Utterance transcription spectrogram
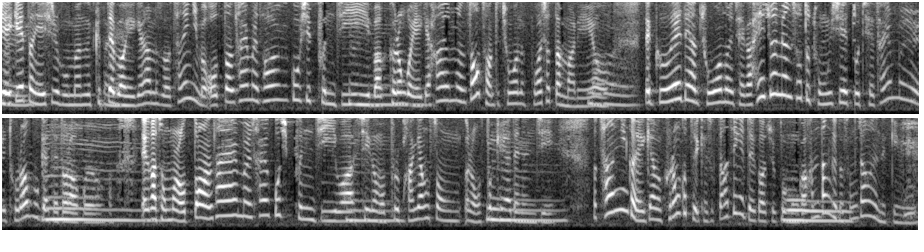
얘기했던 예시를 보면은 그때 네. 막 얘기를 하면서 찬이님이 어떤 삶을 살고 싶은지 음. 막 그런 거 얘기하면서 저한테 조언을 구하셨단 말이에요. 맞아요 근데 그에 대한 조언을 제가 해주면서도 동시에 또 제 삶을 돌아보게 되더라고요. 음. 내가 정말 어떤 삶을 살고 싶은지와 음. 지금 앞으로 방향성을 어떻게 해야 되는지 음. 찬이님과 얘기하면 그런 것들이 계속 따지게 돼가지고 뭔가 한 단계 더 오. 성장하는 느낌이에요.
